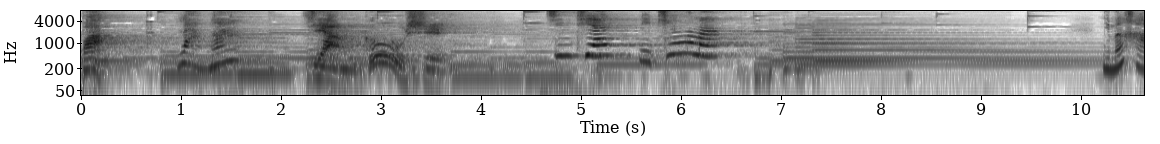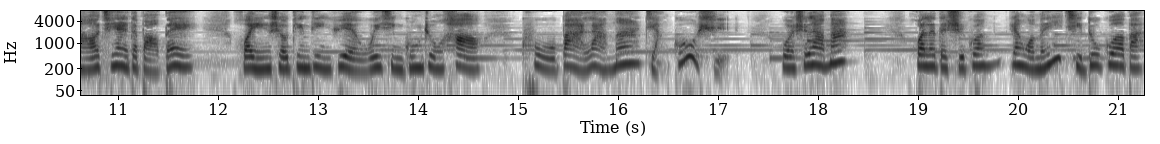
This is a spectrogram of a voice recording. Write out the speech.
爸辣妈，讲故事。今天你听了吗？你们好，亲爱的宝贝，欢迎收听订阅微信公众号“酷爸辣妈讲故事”，我是辣妈。欢乐的时光，让我们一起度过吧。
